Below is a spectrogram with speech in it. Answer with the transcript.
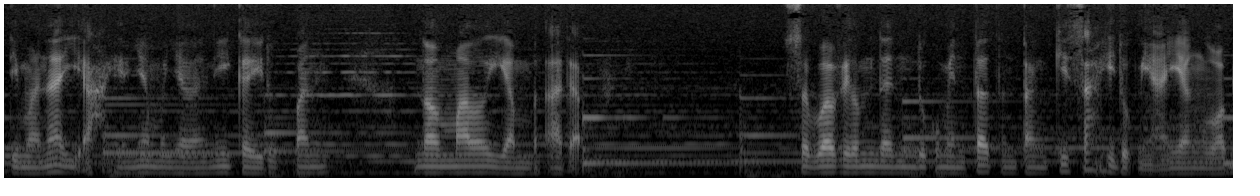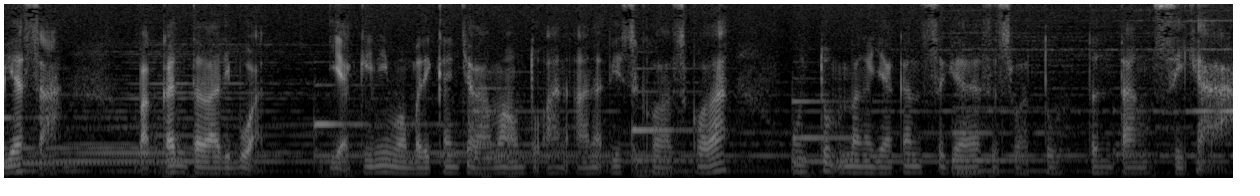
di mana ia akhirnya menjalani kehidupan normal yang beradab. Sebuah film dan dokumenter tentang kisah hidupnya yang luar biasa bahkan telah dibuat. yakini memberikan ceramah untuk anak-anak di sekolah-sekolah untuk mengajarkan segala sesuatu tentang Sika.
